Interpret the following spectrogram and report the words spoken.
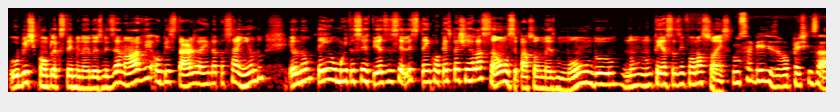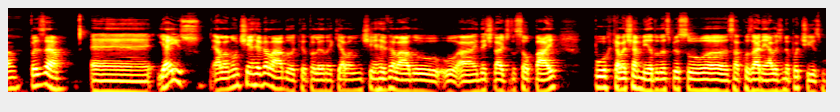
O Beast Complex terminou em 2019, o Beastars ainda tá saindo. Eu não tenho muita certeza se eles têm qualquer espécie de relação, se passou no mesmo mundo, não, não tem essas informações. Não sabia disso, eu vou pesquisar. Pois é. é. E é isso. Ela não tinha revelado, aqui eu tô lendo aqui, ela não tinha revelado a identidade do seu pai, porque ela tinha medo das pessoas acusarem ela de nepotismo.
